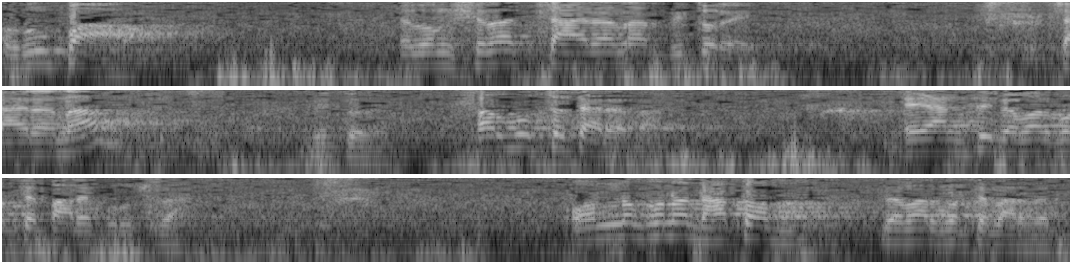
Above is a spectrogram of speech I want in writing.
রূপা এবং সেটা চায়রানার ভিতরে। চায়রানার ভিতরে। সর্বোচ্চ চায়রানা এই আংটি ব্যবহার করতে পারে পুরুষরা। অন্য কোন ধাতব ব্যবহার করতে পারবে না।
